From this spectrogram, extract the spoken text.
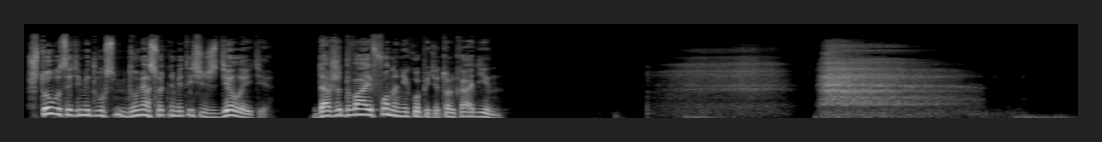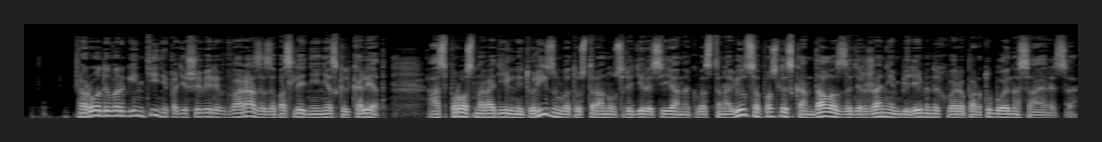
что вы с этими двух, двумя сотнями тысяч сделаете? Даже два айфона не купите, только один. Роды в Аргентине подешевели в два раза за последние несколько лет, а спрос на родильный туризм в эту страну среди россиянок восстановился после скандала с задержанием беременных в аэропорту Буэнос-Айреса.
